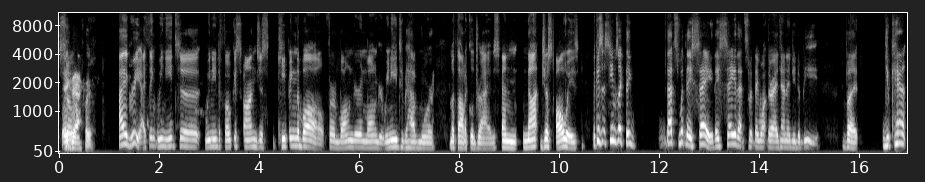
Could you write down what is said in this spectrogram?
So exactly. I agree. I think we need to we need to focus on just keeping the ball for longer and longer. We need to have more methodical drives and not just always because it seems like they that's what they say. They say that's what they want their identity to be. But you can't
